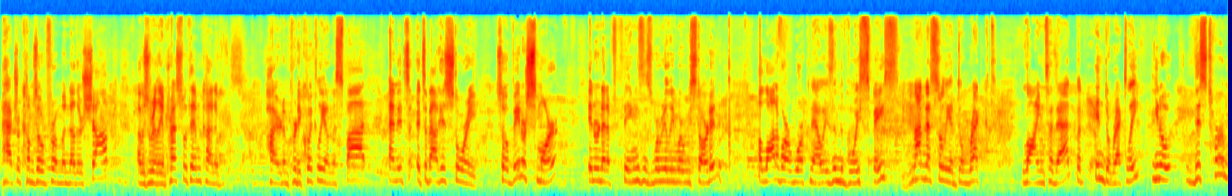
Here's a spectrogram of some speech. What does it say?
Patrick comes over from another shop. I was really impressed with him. Kind of hired him pretty quickly on the spot, and it's it's about his story. So VaynerSmart, Internet of Things, is really where we started. A lot of our work now is in the voice space, mm-hmm. not necessarily a direct line to that, but indirectly. You know, this term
